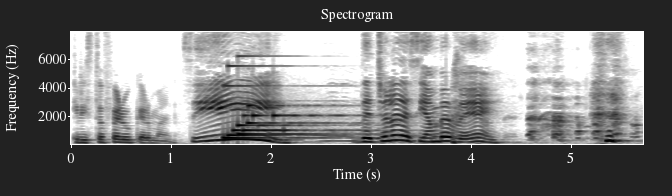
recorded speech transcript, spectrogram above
Christopher Uckerman. Sí. De hecho le decían bebé.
